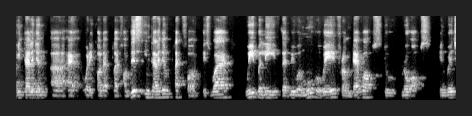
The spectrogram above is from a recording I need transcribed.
intelligent, uh, what do you call that platform? This intelligent platform is where we believe that we will move away from DevOps to NoOps, in which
